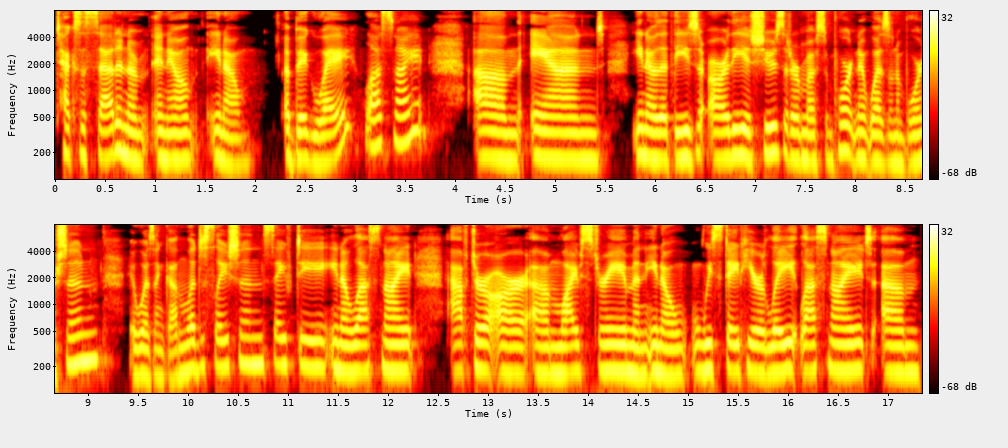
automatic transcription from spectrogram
Texas said in a, you know, you know, a big way last night. Um, and, you know, that these are the issues that are most important. It wasn't abortion, it wasn't gun legislation, safety. You know, last night after our um, live stream, and, you know, we stayed here late last night, um,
